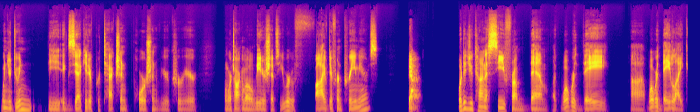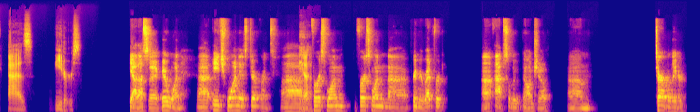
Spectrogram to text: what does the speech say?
when you're doing the executive protection portion of your career, when we're talking about leaderships, you were five different premiers. Yeah. What did you kind of see from them? Like, what were they? Uh, what were they like as leaders? Yeah, that's a good one. Uh, each one is different. Uh, yeah. The first one, first one, uh, Premier Redford, uh, absolute gong show. Um, terrible leader,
